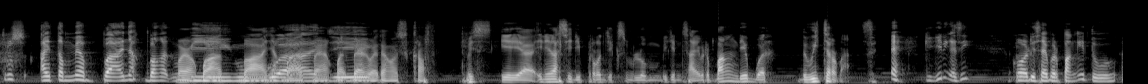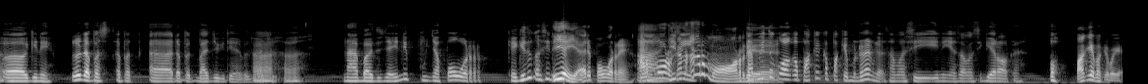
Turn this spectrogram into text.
Terus itemnya banyak banget. banyak banget banyak gua, banget banyak banget banyak banget yang harus craft tapi s- iya inilah sih di project sebelum bikin Cyberpunk dia buat The Witcher pak Eh, kayak gini gak sih? Kalau di Cyberpunk itu eh, gini, lu dapat dapat eh, dapat baju gitu ya, dapat baju. Ah. Nah, bajunya ini punya power. Kayak gitu gak sih? iya iya ada power ya Ah, armor gini. kan armor Tapi dia. itu kalau kepake kepake beneran gak sama si ini ya sama si Geralt ya? oh pakai pakai pakai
